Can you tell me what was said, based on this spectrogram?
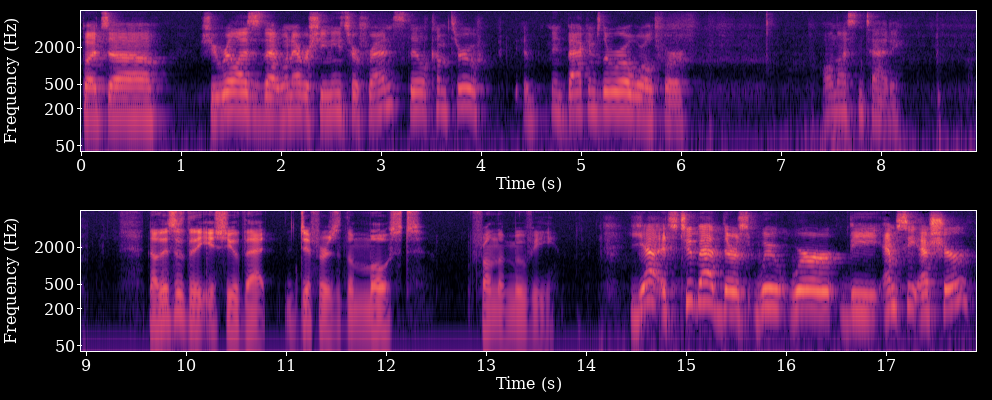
But uh, she realizes that whenever she needs her friends, they'll come through and back into the real world for her. all nice and tidy. Now, this is the issue that differs the most from the movie. Yeah, it's too bad. There's we we're the MC Escher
